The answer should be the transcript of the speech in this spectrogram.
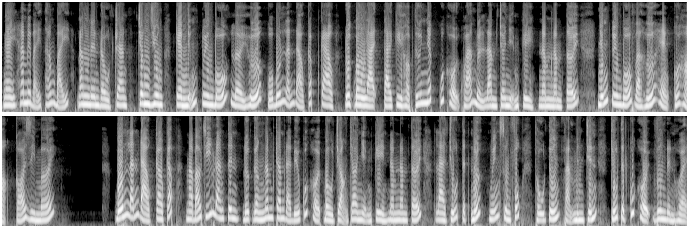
ngày 27 tháng 7 đăng lên đầu trang chân dung kèm những tuyên bố lời hứa của bốn lãnh đạo cấp cao được bầu lại tại kỳ họp thứ nhất Quốc hội khóa 15 cho nhiệm kỳ 5 năm tới. Những tuyên bố và hứa hẹn của họ có gì mới? Bốn lãnh đạo cao cấp mà báo chí loan tin được gần 500 đại biểu quốc hội bầu chọn cho nhiệm kỳ 5 năm tới là Chủ tịch nước Nguyễn Xuân Phúc, Thủ tướng Phạm Minh Chính, Chủ tịch Quốc hội Vương Đình Huệ,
